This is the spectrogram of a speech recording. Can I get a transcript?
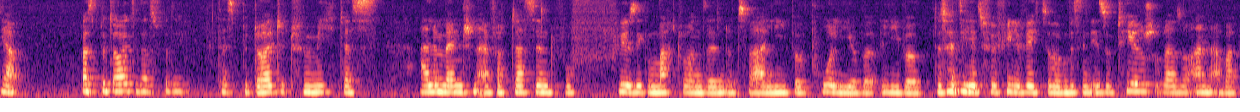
Ja, Was bedeutet das für dich? das bedeutet für mich, dass alle Menschen einfach das sind, wofür sie gemacht worden sind, und zwar Liebe, pur Liebe. Liebe. Das hört sich jetzt für viele vielleicht so ein bisschen esoterisch oder so an, aber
